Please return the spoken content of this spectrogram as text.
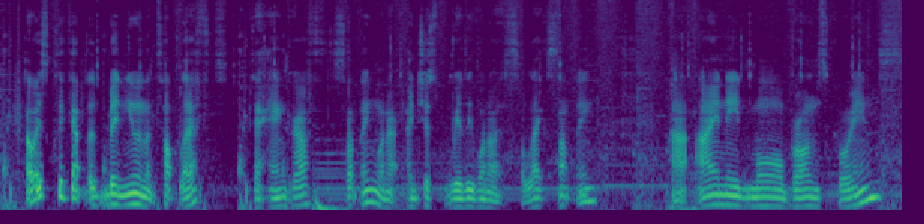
I always click up the menu in the top left to handcraft something when I, I just really want to select something. Uh, I need more bronze coins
